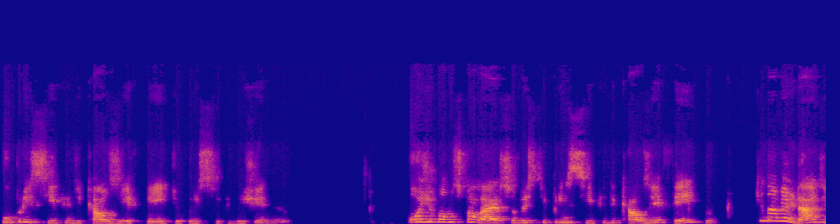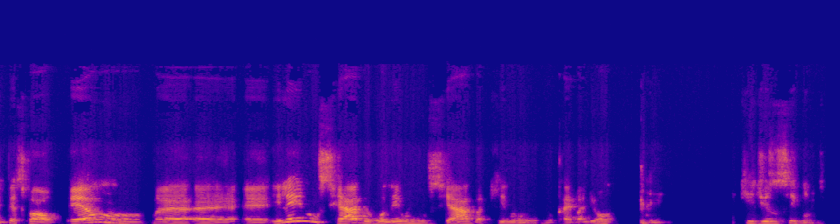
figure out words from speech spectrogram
o princípio de causa e efeito e o princípio de gênero. Hoje vamos falar sobre este princípio de causa e efeito, que na verdade, pessoal, é um, é, é, é ele é enunciado, eu vou ler o enunciado aqui no, no Caibalion, que diz o seguinte:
